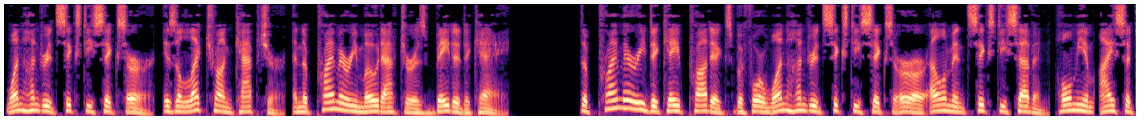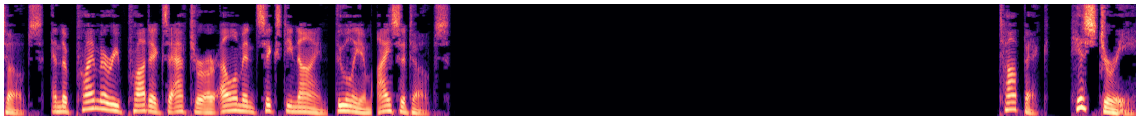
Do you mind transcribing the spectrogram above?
166 Ur, is electron capture, and the primary mode after is beta decay. The primary decay products before 166 Ur are element 67 holmium isotopes, and the primary products after are element 69 thulium isotopes. History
